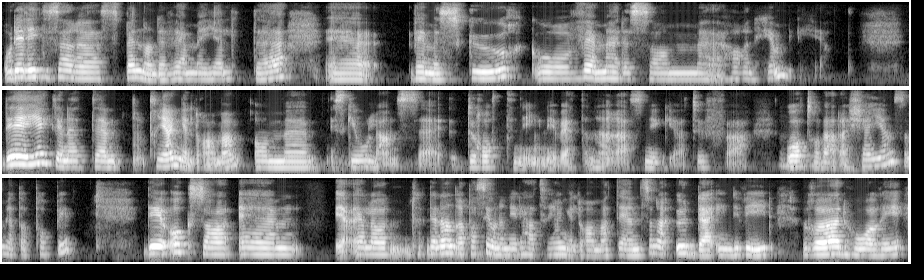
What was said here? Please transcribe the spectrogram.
Och det är lite så här spännande. Vem är hjälte? Vem är skurk? Och vem är det som har en hemlighet? Det är egentligen ett eh, triangeldrama om eh, skolans eh, drottning. Ni vet den här eh, snygga, tuffa Mm. åtråvärda tjejen som heter Poppy. Det är också, ja, eller den andra personen i det här triangeldramat, det är en sån här udda individ, rödhårig,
